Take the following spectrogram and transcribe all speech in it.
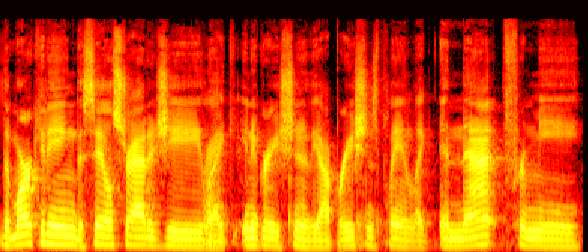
the marketing, the sales strategy, like integration of the operations plan, like and that for me,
